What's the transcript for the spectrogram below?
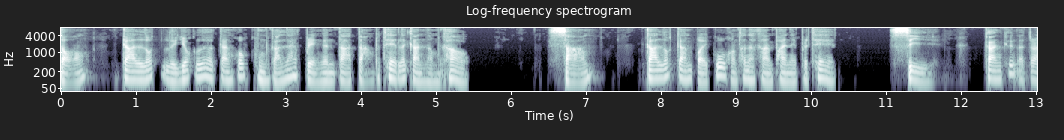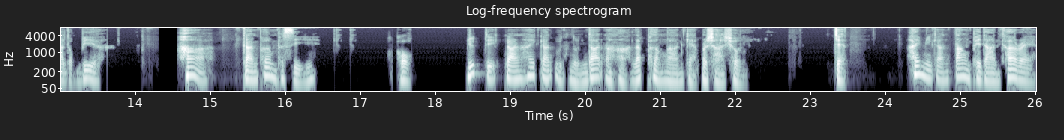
2. การลดหรือยกเลิกการควบคุมการแลกเปลี่ยนเงินตราต่างประเทศและการนำเข้า 3. การลดการปล่อยกู้ของธนาคารภายในประเทศ 4. การขึ้นอัตราดอกเบี้ย 5. การเพิ่มภาษี 6. ยุติการให้การอุดหนุนด้านอาหารและพลังงานแก่ประชาชน 7. ให้มีการตั้งเพดานค่าแรง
